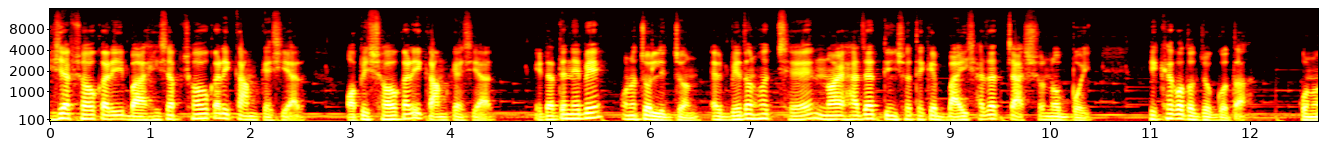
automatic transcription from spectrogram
হিসাব সহকারী বা হিসাব সহকারী কাম ক্যাশিয়ার, অফিস সহকারী কাম ক্যাশিয়ার, এটাতে নেবে উনচল্লিশ জন। এর বেতন হচ্ছে নয় হাজার তিনশো থেকে বাইশ হাজার চারশো নব্বই। শিক্ষাগত যোগ্যতা, কোনো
